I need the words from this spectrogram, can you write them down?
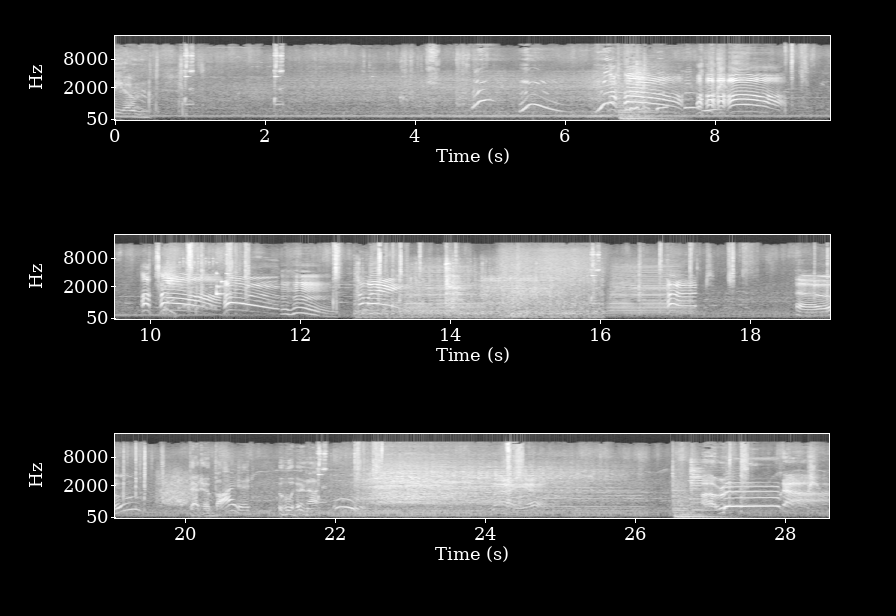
The, um, Ha-ta! Ho! Mm-hmm. Away! Hurt! Oh? better buy it. We're not. My, yeah. Aruga!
